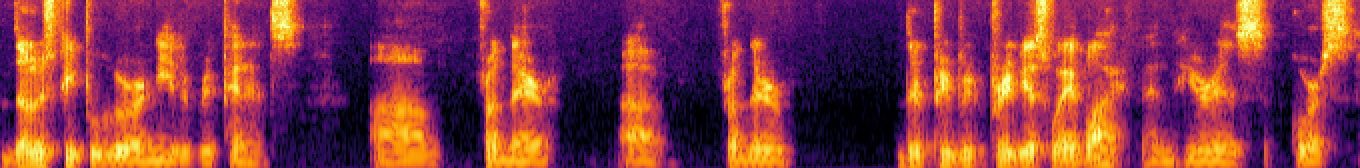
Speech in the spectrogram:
those people who are in need of repentance um, from their uh, from their their pre- previous way of life. And here is, of course,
